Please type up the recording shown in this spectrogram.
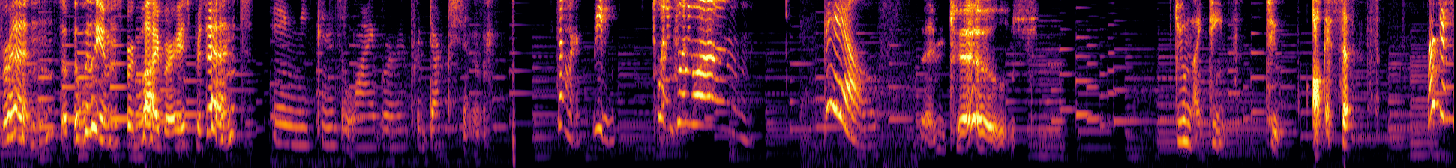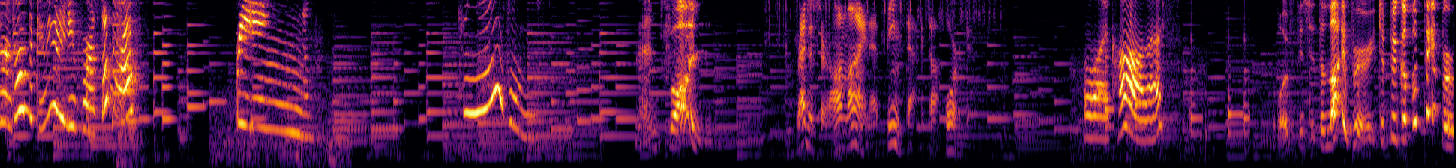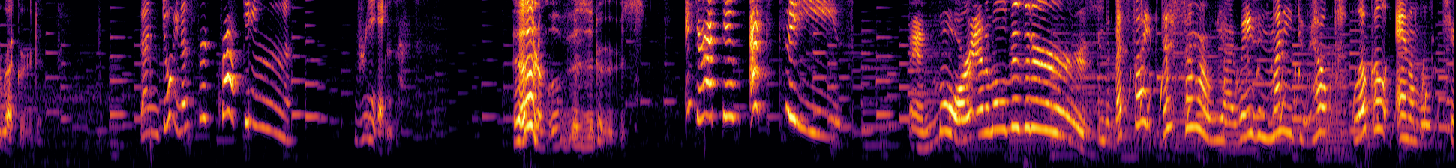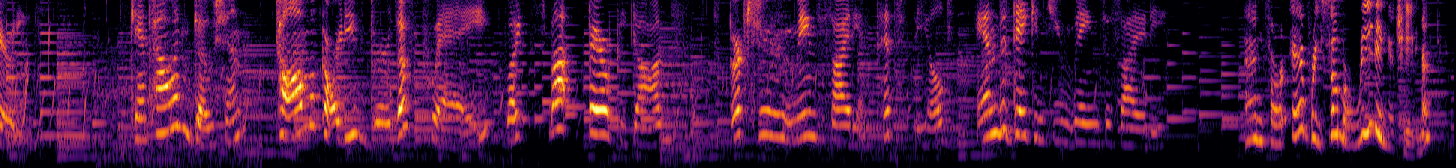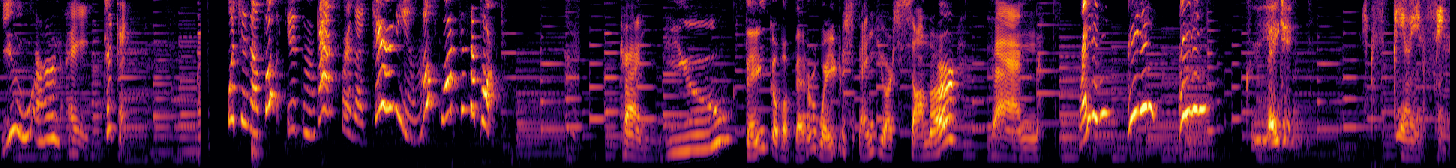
Friends of the Williamsburg Libraries present A Meekins Library production. Summer Reading 2021! Tails! and Tales. June 19th to August 7th. Register and join the community for a summer of reading! Creating! And fun. Register online at beanstack.org. Or call us. Or visit the library to pick up a paper record. Then join us for crafting! Reading. Animal visitors. Interactive activities! and more animal visitors! And the best part, this summer we are raising money to help local animal charities. Camp Howard Goshen, Tom McCarty's Birds of Prey, White Spot Therapy Dogs, Berkshire Humane Society in Pittsfield, and the Dakin Humane Society. And for every summer reading achievement, you earn a ticket. Which is a vote you can cast for the charity you most want to support. Can you think of a better way to spend your summer than Reading, reading, reading. Creating. Experiencing.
